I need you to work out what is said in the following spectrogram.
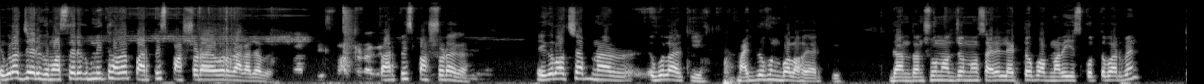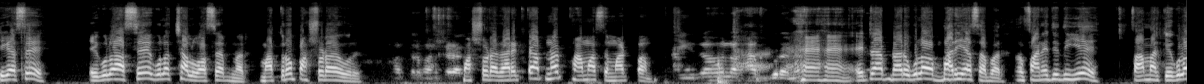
এগুলো যেরকম আছে এরকম নিতে হবে। পার পিস পাঁচশো টাকা করে রাখা যাবে। পিস 500 টাকা। পার পিস পাঁচশো টাকা। এগুলো হচ্ছে আপনার এগুলো আর কি মাইক্রোফোন বলা হয় আর কি। গান টান শোনার জন্য চাইলে ল্যাপটপ আপনারা ইউজ করতে পারবেন। ঠিক আছে? এগুলো আছে এগুলো চালু আছে আপনার। মাত্র পাঁচশো টাকা করে। মাত্র 500 টাকা। পাঁচশো টাকা। আরেকটা আপনার ফার্ম আছে মাঠ পাম্প হ্যাঁ হ্যাঁ। এটা আপনার ওগুলো ভারী আছে আবার। পানিতে দিয়ে ফার্ম আর কি এগুলো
